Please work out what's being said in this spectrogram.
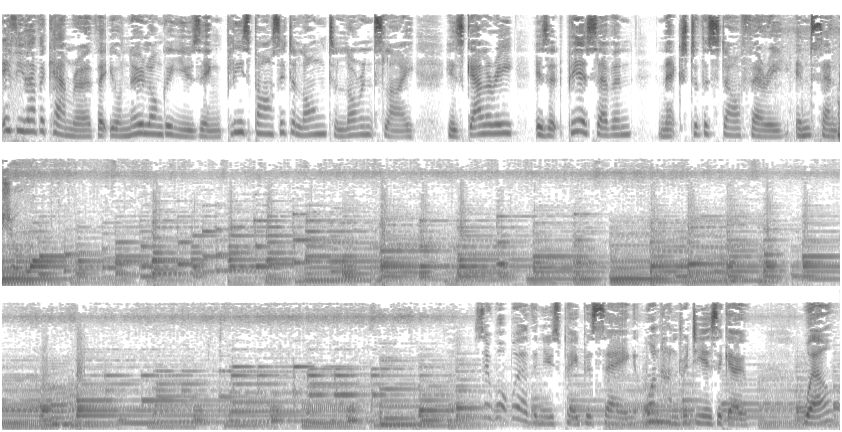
If you have a camera that you're no longer using, please pass it along to Lawrence Lai. His gallery is at Pier 7 next to the Star Ferry in Central. Newspapers saying 100 years ago? Well,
